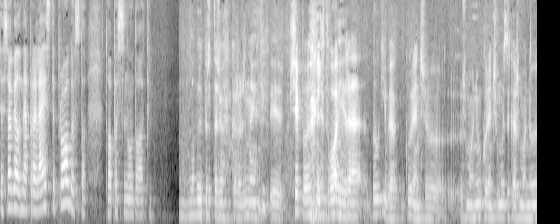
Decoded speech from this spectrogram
tiesiog gal nepraleisti progos to, tuo pasinaudoti. Labai pritariu Karolinai. Šiaip Lietuvoje yra daugybė kūrenčių žmonių, kūrenčių muziką žmonių,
